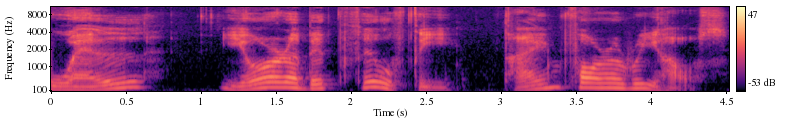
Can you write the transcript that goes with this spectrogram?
Well, you're a bit filthy. Time for a rehouse.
